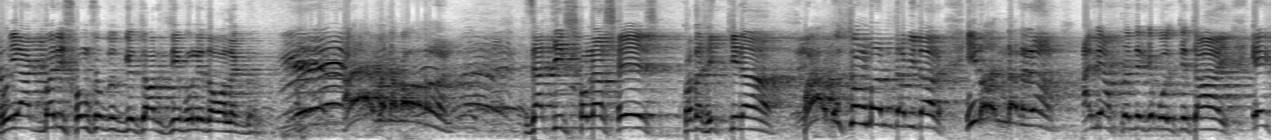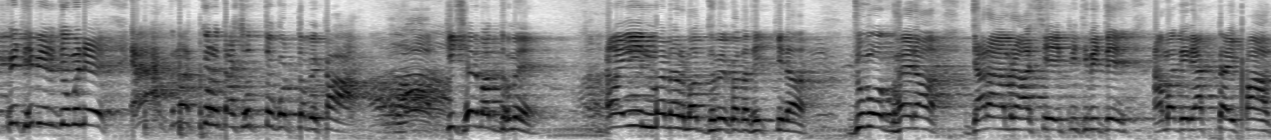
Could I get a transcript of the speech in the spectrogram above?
ওই একবারই সংসদ আর জীবনে যাওয়া লাগবে। হ্যাঁ। জাতির সোনা শেষ, কথা ঠিক কিনা? মুসলমান দাবিদার, ইমানদারেরা, আমি আপনাদেরকে বলতে চাই, এই পৃথিবীর জমিনে একমাত্র দাসত্ব করতে হবে কার? কিসের মাধ্যমে? আইন মানার মাধ্যমে, কথা ঠিক কিনা? যুবক ভাইরা যারা আমরা আছি এই পৃথিবীতে আমাদের একটাই কাজ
